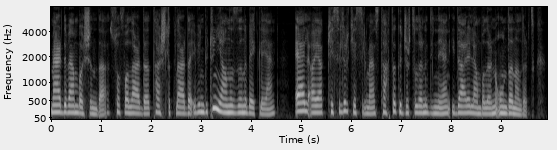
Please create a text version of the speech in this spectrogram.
merdiven başında, sofalarda, taşlıklarda evin bütün yalnızlığını bekleyen, el ayak kesilir kesilmez tahta gıcırtılarını dinleyen idare lambalarını ondan alırdık.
